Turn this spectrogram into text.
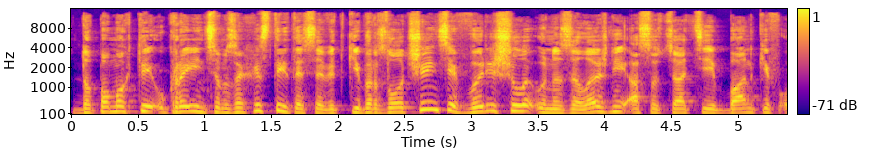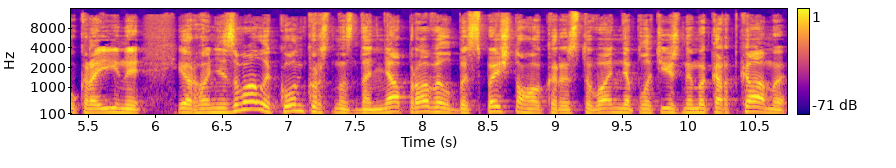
Допомогти українцям захиститися від кіберзлочинців вирішили у незалежній асоціації банків України і організували конкурс на знання правил безпечного користування платіжними картками.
